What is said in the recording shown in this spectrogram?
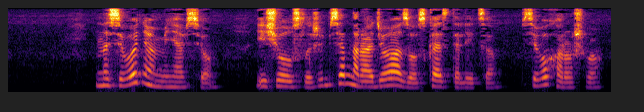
На сегодня у меня все. Еще услышимся на радио «Азовская столица». Всего хорошего!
